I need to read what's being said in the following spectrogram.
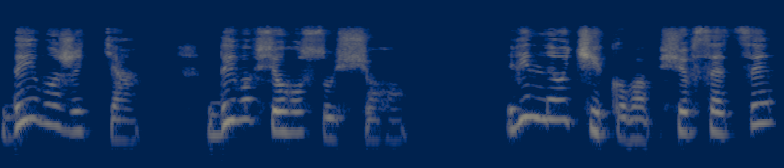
Диво життя, диво всього сущого. Він не очікував, що все це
